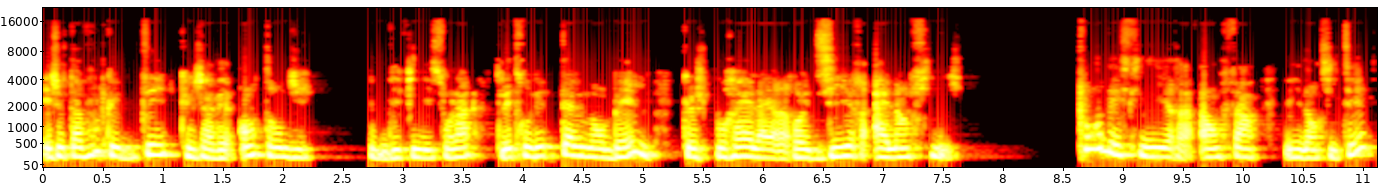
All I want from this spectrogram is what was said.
Et je t'avoue que dès que j'avais entendu cette définition-là, je l'ai trouvée tellement belle que je pourrais la redire à l'infini. Pour définir enfin l'identité,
